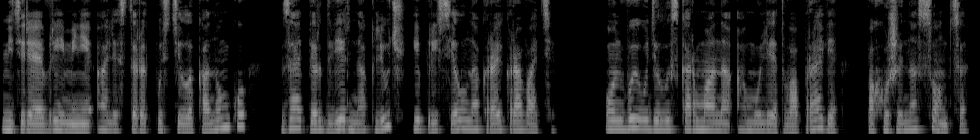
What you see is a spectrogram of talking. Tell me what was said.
Не теряя времени, Алистер отпустил экономку, запер дверь на ключ и присел на край кровати. Он выудил из кармана амулет в оправе, похожий на солнце.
